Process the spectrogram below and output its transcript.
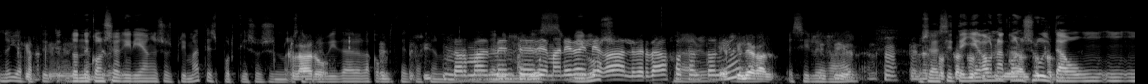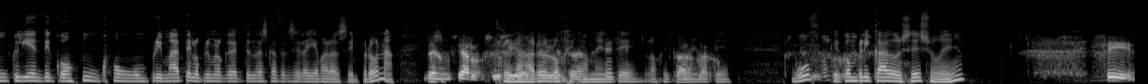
No, y aparte, ¿dónde conseguirían esos primates? Porque eso es, no está prohibida la comercialización. Normalmente de, manera ilegal, ¿verdad, José Antonio? Es ilegal. Es ilegal. o sea, si te llega una consulta o un, un, cliente con, con, un primate, lo primero que tendrás que hacer será llamar a Seprona. Denunciarlo, sí, Claro, lógicamente, lógicamente. Uf, qué complicado es eso, ¿eh? Sí,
